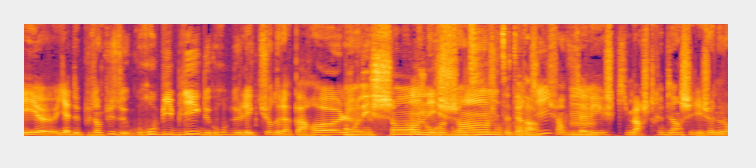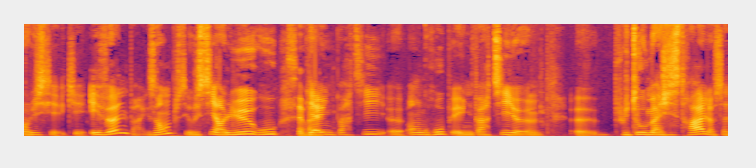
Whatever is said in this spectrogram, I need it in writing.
Et euh, il y a de plus en plus de groupes bibliques, de groupes de lecture de la parole. On euh, échange, on on, échange, rebondit, on etc. rebondit. Enfin, vous Mm. avez ce qui marche très bien chez les jeunes aujourd'hui, qui est, qui est Even, par exemple. C'est aussi un lieu où il y a une partie euh, en groupe et une partie euh, plutôt magistrale. Ça,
